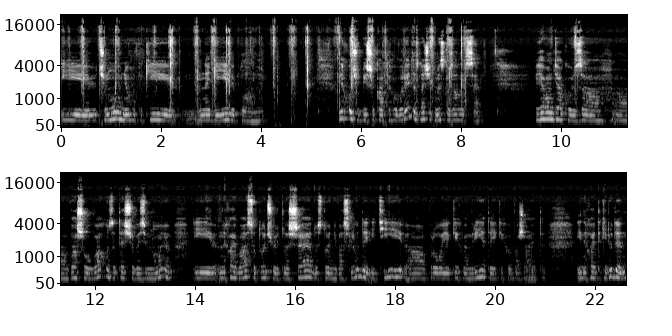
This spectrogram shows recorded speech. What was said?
і чому в нього такі недієві плани. Не хочуть більше карти говорити, значить, ми сказали все. Я вам дякую за е, вашу увагу, за те, що ви зі мною. І нехай вас оточують лише достойні вас люди і ті, е, про яких ви мрієте, яких ви бажаєте. І нехай такі люди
